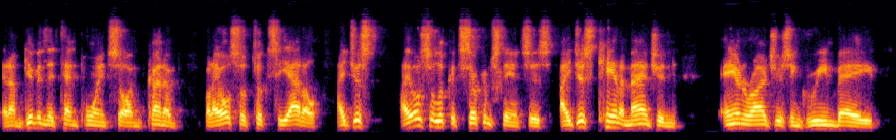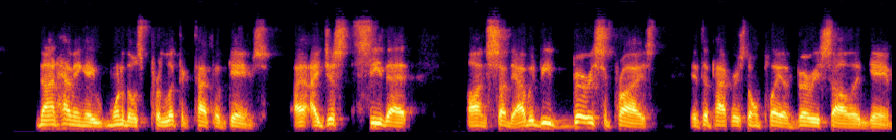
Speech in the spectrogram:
and I'm given the 10 points. So I'm kind of, but I also took Seattle. I just, I also look at circumstances. I just can't imagine Aaron Rodgers in Green Bay not having a one of those prolific type of games. I, I just see that on Sunday. I would be very surprised if the Packers don't play a very solid game.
